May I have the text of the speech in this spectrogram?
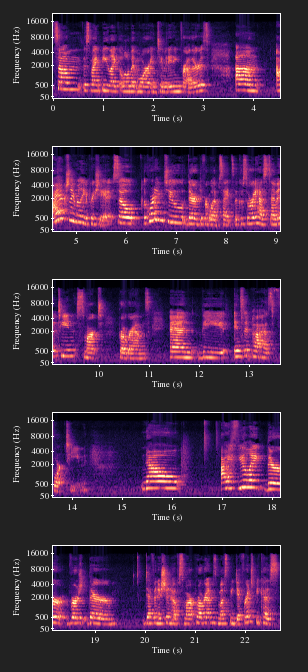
some, this might be like a little bit more intimidating for others. Um, I actually really appreciate it. So according to their different websites, the Cosori has 17 smart programs and the Instant Pot has 14. Now, I feel like their version, their definition of smart programs must be different because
